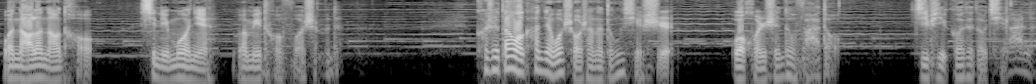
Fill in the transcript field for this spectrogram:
我挠了挠头，心里默念阿弥陀佛什么的。可是当我看见我手上的东西时，我浑身都发抖，鸡皮疙瘩都起来了。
